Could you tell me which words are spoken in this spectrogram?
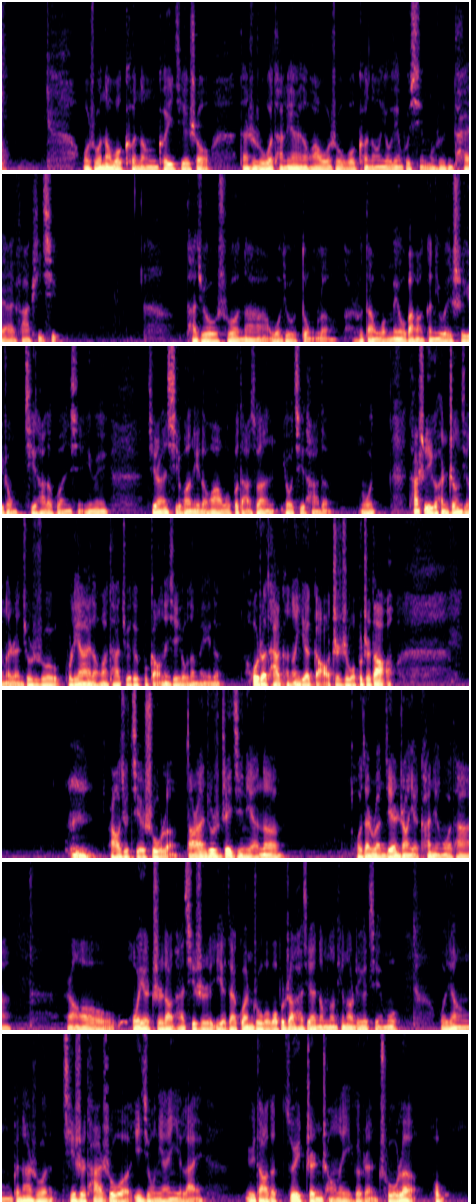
我说，那我可能可以接受，但是如果谈恋爱的话，我说我可能有点不行。我说你太爱发脾气。他就说：“那我就懂了。”他说：“但我没有办法跟你维持一种其他的关系，因为既然喜欢你的话，我不打算有其他的。我他是一个很正经的人，就是说不恋爱的话，他绝对不搞那些有的没的，或者他可能也搞，只是我不知道。然后就结束了。当然，就是这几年呢，我在软件上也看见过他。”然后我也知道他其实也在关注我，我不知道他现在能不能听到这个节目。我想跟他说，其实他是我一九年以来遇到的最真诚的一个人。除了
